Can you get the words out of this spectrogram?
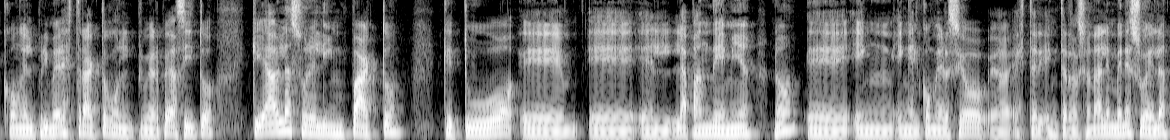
con el primer extracto, con el primer pedacito, que habla sobre el impacto que tuvo eh, eh, la pandemia ¿no? Eh, en, el comercio internacional en Venezuela.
